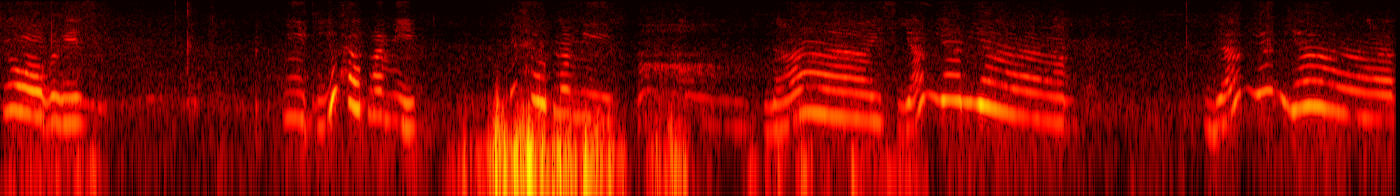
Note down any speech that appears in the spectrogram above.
strawberries. Nikki, you help mommy. You help mommy. Nice. Yum, yum, yum. Yum, yum, yum.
